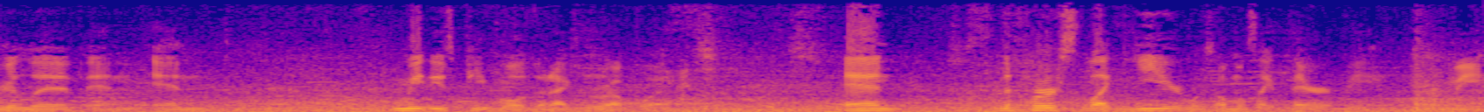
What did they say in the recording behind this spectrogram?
relive and, and meet these people that I grew up with. And the first like year was almost like therapy for me,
